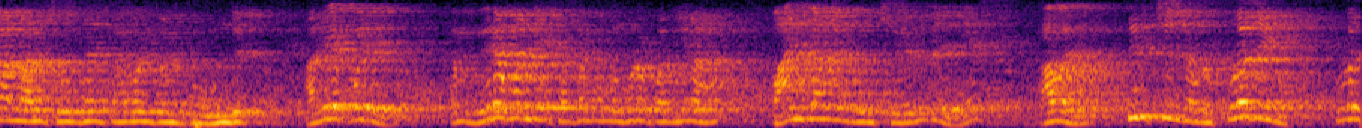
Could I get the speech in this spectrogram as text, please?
காலம் அனுப்பிச்சு விட்ட தகவல் தொழில்நுட்பம் உண்டு. அதே போல் நம்ம வீரபாண்டிய கட்டபொம்மன் கூட பார்த்தீங்கன்னா பாஞ்சாலங்குறிச்சியிலிருந்து அவர் திருச்செந்தூர் குலதெய்வம் குல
